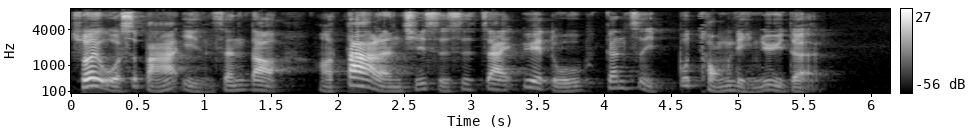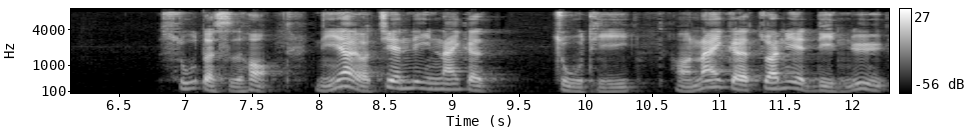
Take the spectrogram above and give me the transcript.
所以我是把它引申到，啊，大人其实是在阅读跟自己不同领域的。书的时候，你要有建立那个主题啊，那一个专业领域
